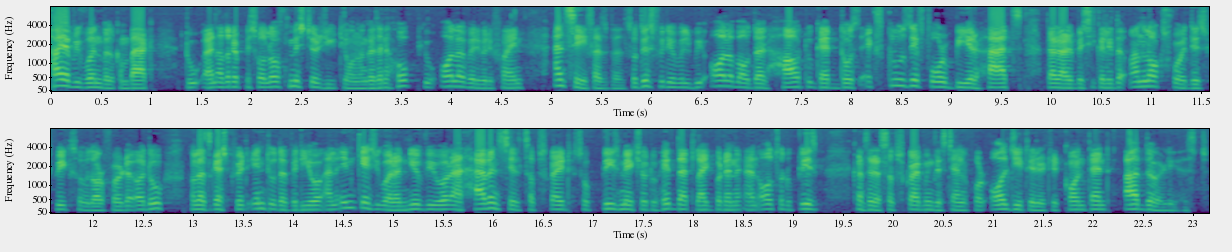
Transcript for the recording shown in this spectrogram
Hi everyone, welcome back to another episode of Mr. GTA Online guys and I hope you all are very very fine and safe as well. So this video will be all about that how to get those exclusive 4 beer hats that are basically the unlocks for this week. So without further ado, now let's get straight into the video and in case you are a new viewer and haven't still subscribed so please make sure to hit that like button and also to please consider subscribing this channel for all GTA related content at the earliest.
